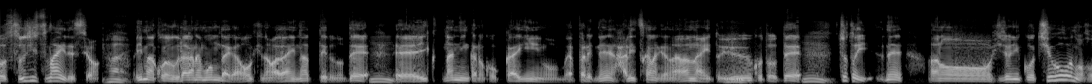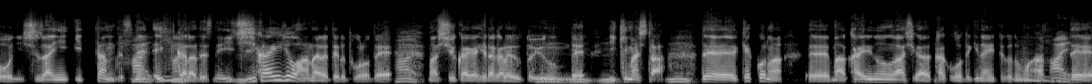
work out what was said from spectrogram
ど数日前ですよ。はい。今この裏金問題が大きな話題になっているので、うん。えー何人かの国会議員をやっぱりね張り付かなきゃならないということで、うん。ちょっとね、あのー非常にこう地方の方に取材に行ったんですね、はい。駅からですね、1時間以上離れてるところで、はい。まあ、集会が開かれるというので、うんうんうん行きました。うん。で結構な、えーまあ、帰りの足が確保できないということもあって、はい。うん。え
